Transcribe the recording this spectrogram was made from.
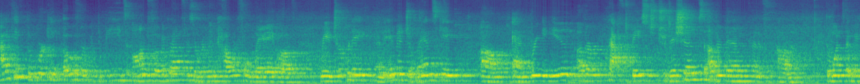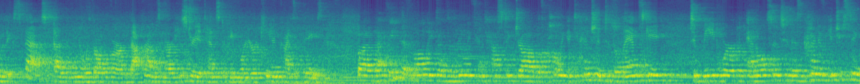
I think the working over with the beads on photograph is a really powerful way of reinterpreting an image, a landscape, um, and bringing in other craft-based traditions other than kind of um, the ones that we would expect. Uh, you know, with all of our backgrounds and our history, it tends to be more European kinds of things. But I think that Molly does a really fantastic job of calling attention to the landscape, to beadwork, and also to this kind of interesting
